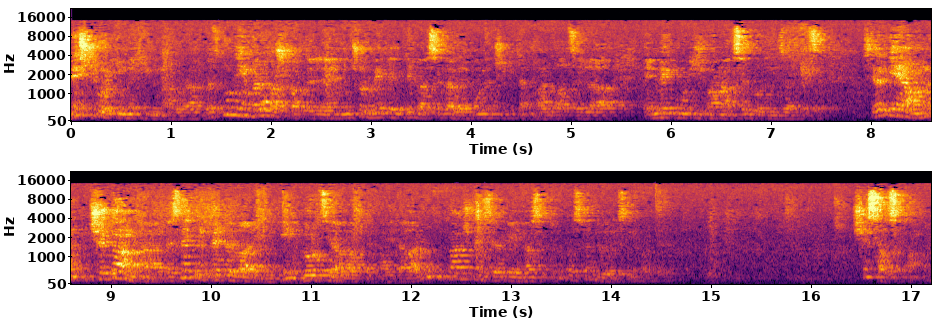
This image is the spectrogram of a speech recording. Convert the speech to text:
Նես չի որ իմը հիմնավորապես, ու իմ վրա աշխատել են, ինչ որ մեկ եկել ասել է, Լևոնը չգիտեմ, հարվածել է, այն մեկ ուրիշ բան ասել, որ ինձ այդպես է։ Սերգեյ անը չկա ընդհանրապես, նայեք փետրվարի 5-ին գործի ավարտել հայտարարում, կանչում են Սերգեյ Նասիպովին, ասում են դու ես նկատել։ Չես հասկանում։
